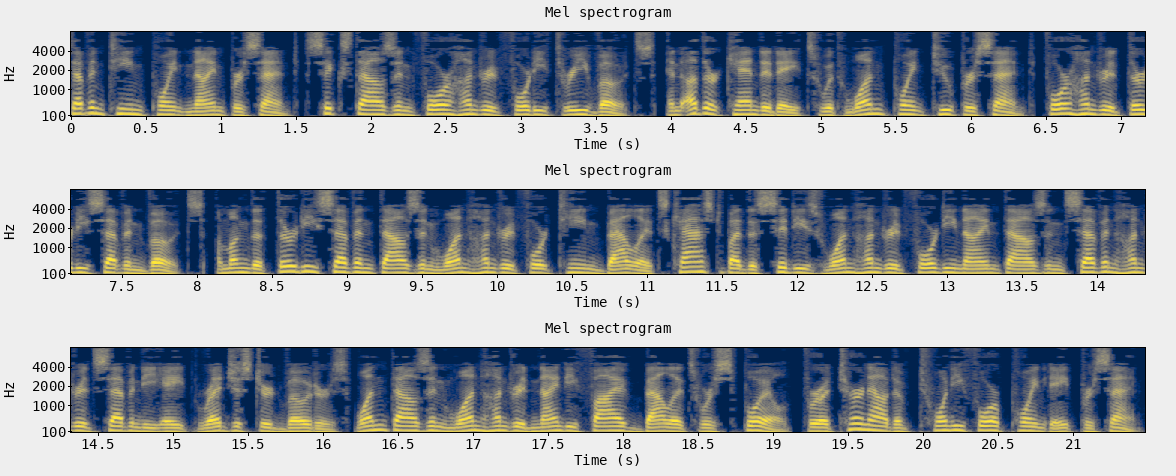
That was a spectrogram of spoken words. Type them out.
17.9% 6,443 votes, and other candidates with 1.2% 437 votes. Among the 37,114 ballots cast by the city's 149,778 registered voters 1,195 ballots were spoiled, for a turnout of 24.8%.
